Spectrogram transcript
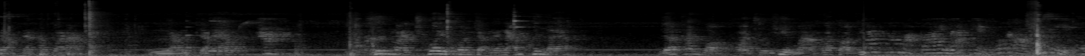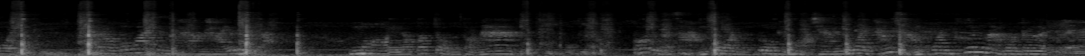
รับนะครับว่าหลังจากแล้วค่ะขึ้นมาช่วยคนจากในน้ำขึ้นมาแล้ว แล้วท่านบอกถอดชูชีพมาเพราะตอนที่แรกเข้ามาใกล้และเห็นพวกเราทั้งสี่คนอืมเราก็ว่ายกันมาทางท้ายเรือมอยแล้วก็จมต่อหน้าถูกพบแล้วก็เหลือสามคนรวมถึงหมอแชมป์ด้วยทั้งสามคนขึ้นมาบนเรือยังไง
